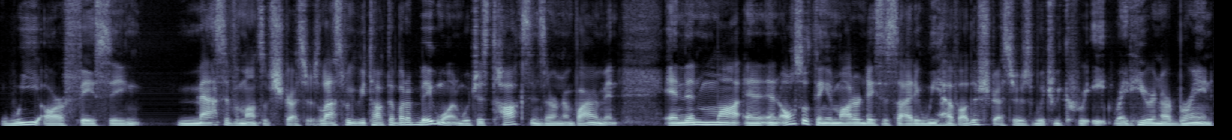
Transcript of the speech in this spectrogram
we are facing massive amounts of stressors. Last week we talked about a big one, which is toxins in our environment. And then mo- and, and also think in modern day society, we have other stressors which we create right here in our brain.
